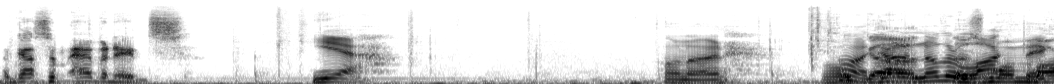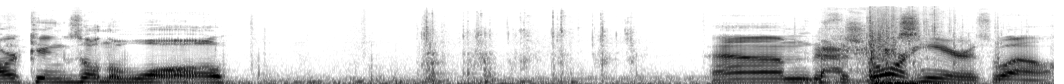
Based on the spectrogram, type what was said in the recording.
I got some evidence. Yeah. Hold on. Oh, I God. got another There's more lockpick. markings on the wall. Um, there's a door here as well.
